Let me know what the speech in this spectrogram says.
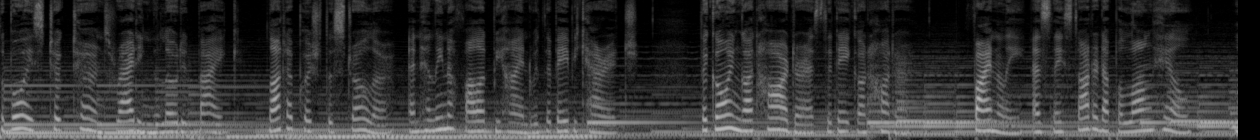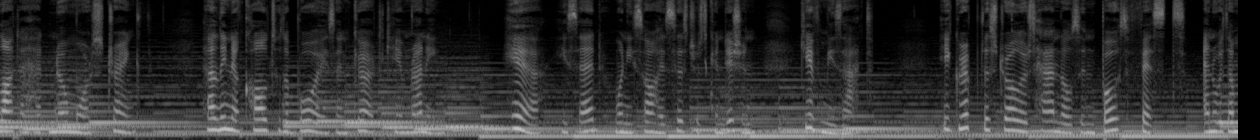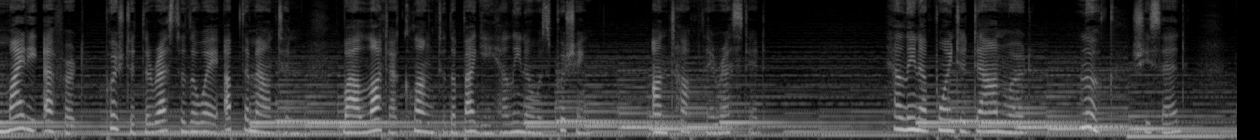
The boys took turns riding the loaded bike. Lotta pushed the stroller, and Helena followed behind with the baby carriage. The going got harder as the day got hotter. Finally, as they started up a long hill, Lotta had no more strength. Helena called to the boys, and Gert came running. Here, he said, when he saw his sister's condition, give me that. He gripped the stroller's handles in both fists and with a mighty effort pushed it the rest of the way up the mountain, while Lotta clung to the buggy Helena was pushing. On top they rested. Helena pointed downward. Look, she said.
